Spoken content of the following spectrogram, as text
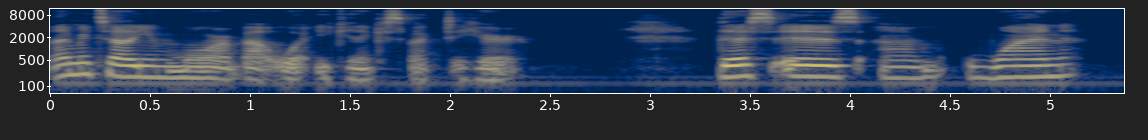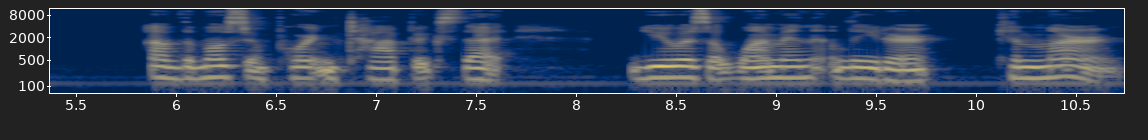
Let me tell you more about what you can expect to hear. This is um, one of the most important topics that you as a woman leader can learn.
